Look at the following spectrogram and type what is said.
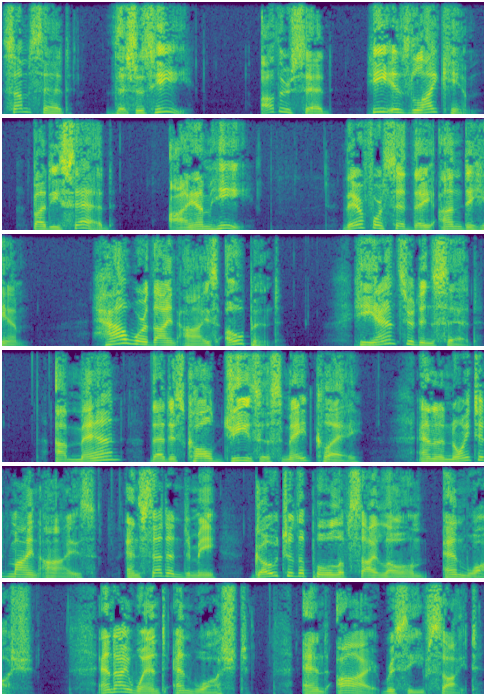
Some said, This is he. Others said, He is like him. But he said, I am he. Therefore said they unto him, How were thine eyes opened? He answered and said, A man that is called Jesus made clay, and anointed mine eyes, and said unto me, Go to the pool of Siloam and wash. And I went and washed, and I received sight.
